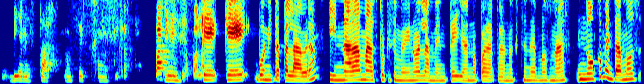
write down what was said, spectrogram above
bienestar. No sé cómo explicarte. Paz es, la palabra. Qué, qué, bonita palabra. Y nada más porque se me vino a la mente, ya no para, para no extendernos más. No comentamos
